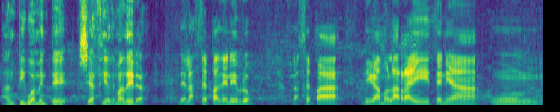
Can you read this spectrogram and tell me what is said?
Antiguamente se hacía de madera. De las cepas de enebro, la cepa, digamos, la raíz tenía un,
